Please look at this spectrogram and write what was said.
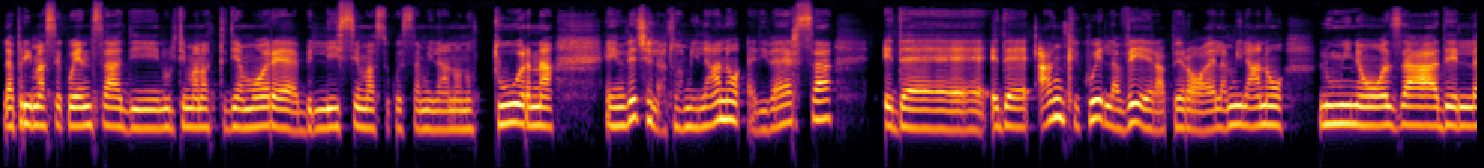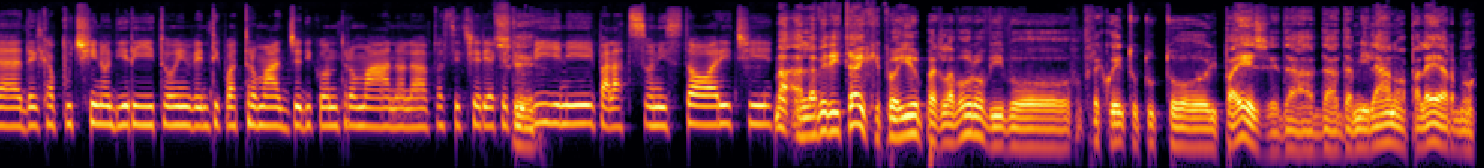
La prima sequenza di L'ultima notte di amore è bellissima su questa Milano notturna e invece la tua Milano è diversa ed è, ed è, anche quella vera però, è la Milano luminosa del, del, cappuccino di rito in 24 maggio di contromano, la pasticceria Chetobini, sì. i palazzoni storici. Ma la verità è che poi io per lavoro vivo, frequento tutto il paese, da, da, da Milano a Palermo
